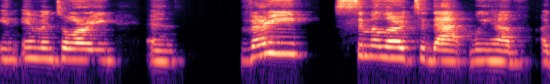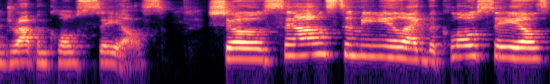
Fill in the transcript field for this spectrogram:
in inventory and very similar to that, we have a drop in closed sales. So sounds to me like the closed sales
